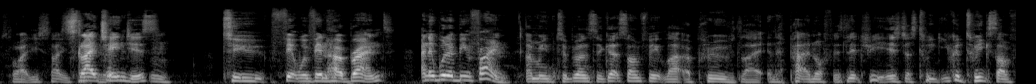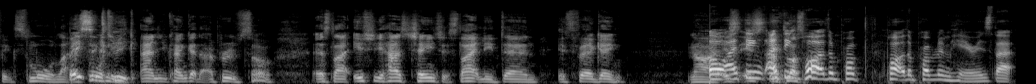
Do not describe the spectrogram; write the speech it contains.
Slightly, slightly. slight changes, Mm. to fit within her brand, and it would have been fine. I mean, to be honest, to get something like approved, like in a patent office, literally is just tweak. You could tweak something small, like a small Basically. tweak, and you can get that approved. So it's like if she has changed it slightly, then it's fair game. Nah, Oh, it's- I think it's- I think plus- part of the pro- part of the problem here is that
